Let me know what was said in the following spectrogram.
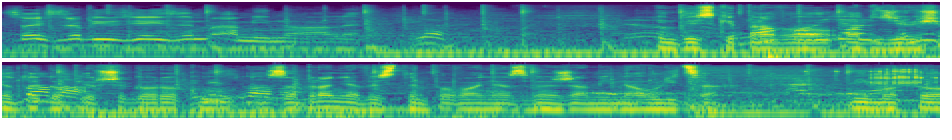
coś zrobił z jej zębami, no ale Indyjskie prawo od 1991 roku zabrania występowania z wężami na ulicach. Mimo to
